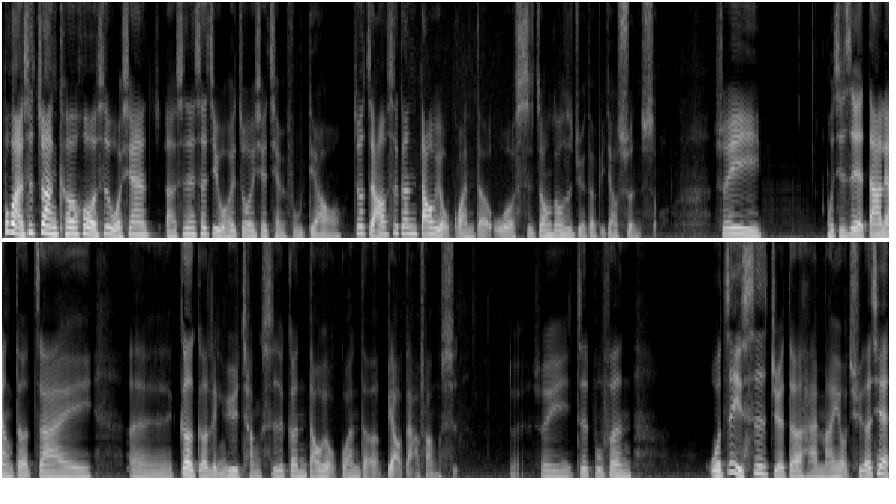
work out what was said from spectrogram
不管是篆刻，或者是我现在呃室内设计，我会做一些浅浮雕，就只要是跟刀有关的，我始终都是觉得比较顺手。所以我其实也大量的在。呃，各个领域尝试跟刀有关的表达方式，对，所以这部分我自己是觉得还蛮有趣，而且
